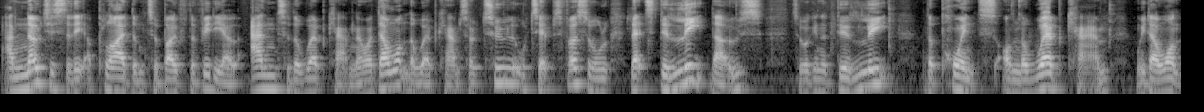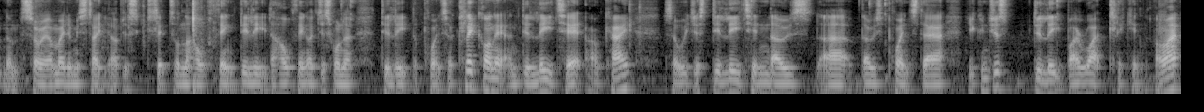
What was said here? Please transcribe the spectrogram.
And notice that it applied them to both the video and to the webcam. Now I don't want the webcam, so two little tips. First of all, let's delete those. So we're going to delete the points on the webcam we don't want them. Sorry, I made a mistake. I've just clicked on the whole thing, deleted the whole thing. I just want to delete the points. So click on it and delete it. Okay. So we're just deleting those uh, those points there. You can just delete by right clicking. All right.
